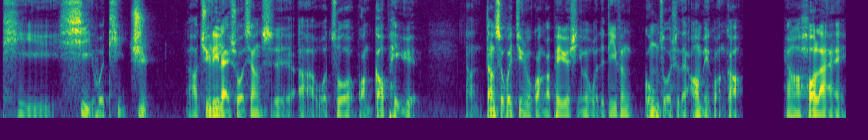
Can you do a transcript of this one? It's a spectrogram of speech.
体系或体制啊。举例来说，像是啊，我做广告配乐啊，当时会进入广告配乐，是因为我的第一份工作是在奥美广告。然后后来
